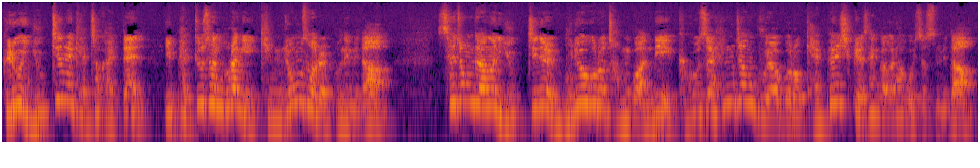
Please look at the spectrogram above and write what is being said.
그리고 육진을 개척할 땐 이 백두산 호랑이 김종서를 보냅니다. 세종대왕은 육진을 무력으로 점거한 뒤 그곳을 행정구역으로 개편시킬 생각을 하고 있었습니다.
